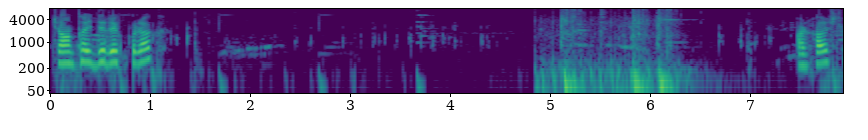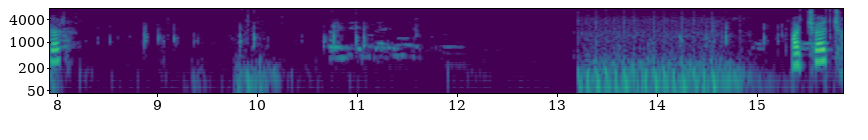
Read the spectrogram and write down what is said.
Çantayı direkt bırak. Arkadaşlar. Aç aç.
